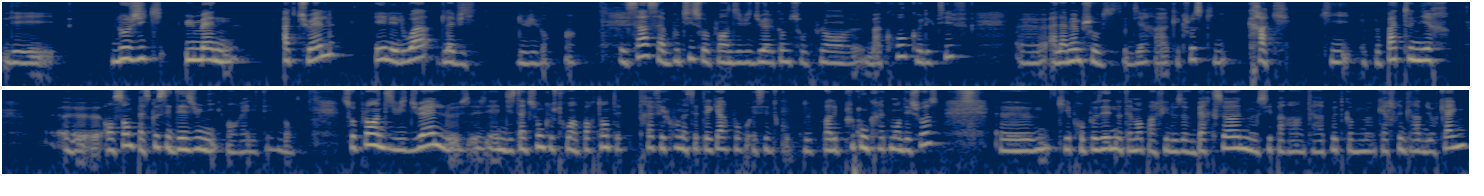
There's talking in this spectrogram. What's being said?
les logiques humaines actuelles et les lois de la vie, du vivant. Hein. Et ça, ça aboutit sur le plan individuel comme sur le plan macro, collectif, à la même chose, c'est-à-dire à quelque chose qui craque, qui ne peut pas tenir euh, ensemble parce que c'est désuni en réalité. Bon. Sur le plan individuel, il y a une distinction que je trouve importante et très féconde à cet égard pour essayer de, parler plus concrètement des choses, euh, qui est proposée notamment par le philosophe Bergson, mais aussi par un thérapeute comme Karlfried Graf Durkheim,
